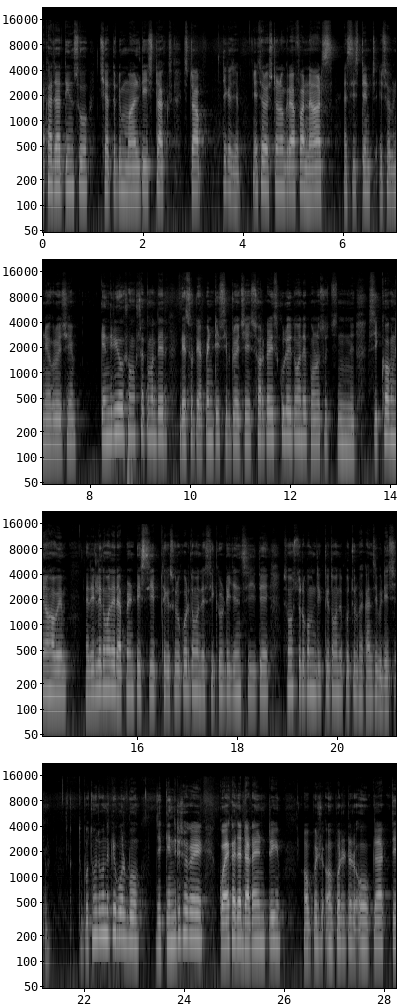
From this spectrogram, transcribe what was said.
এক হাজার তিনশো ছিয়াত্তরটি মাল্টি স্টাক স্টাফ, ঠিক আছে? এছাড়াও স্টেনোগ্রাফার, নার্স, অ্যাসিস্ট্যান্ট এসব নিয়োগ রয়েছে। কেন্দ্রীয় সংস্থায় তোমাদের দেড়শোটি অ্যাপ্রেন্টিসশিপ রয়েছে। সরকারি স্কুলে তোমাদের পনেরোশো শিক্ষক নেওয়া হবে। রেলে তোমাদের অ্যাপ্রেন্টিসশিপ থেকে শুরু করে তোমাদের সিকিউরিটি এজেন্সিতে সমস্ত রকম দিক থেকে তোমাদের প্রচুর ভ্যাকান্সি বেরিয়েছে। তো প্রথমে তোমাদেরকে বলব যে কেন্দ্রীয় সরকারের কয়েক হাজার ডাটা এন্ট্রি অপারেটর ও ক্লার্ক যে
